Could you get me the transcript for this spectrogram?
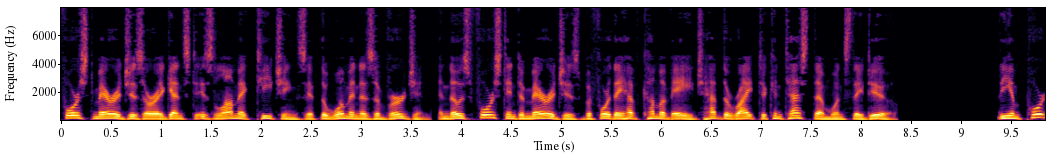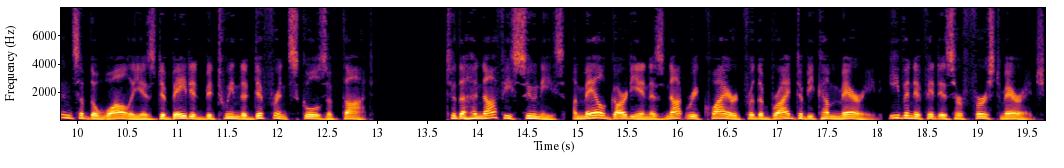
forced marriages are against Islamic teachings if the woman is a virgin, and those forced into marriages before they have come of age have the right to contest them once they do. The importance of the wali is debated between the different schools of thought. To the Hanafi Sunnis, a male guardian is not required for the bride to become married, even if it is her first marriage.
